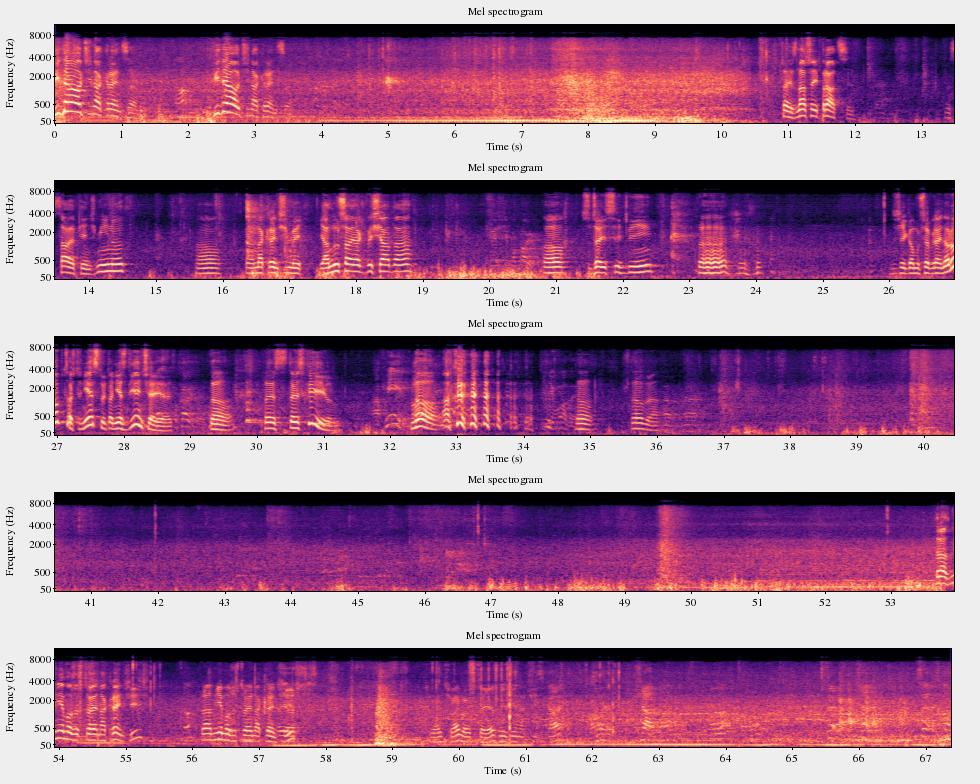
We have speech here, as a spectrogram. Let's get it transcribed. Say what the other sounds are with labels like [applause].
Wideo ci nakręcę. Wideo ci nakręcę. Cześć, z naszej pracy. To jest całe 5 minut. O, teraz nakręcimy Janusza jak wysiada. O, z JCB. [laughs] Dzisiaj go muszę wygrać. No rób coś, ty nie stój, to nie zdjęcie jest. To, to jest, to jest film. A film? No, a [laughs] ty... No, dobra. Teraz mnie możesz trochę nakręcić. Teraz mnie możesz trochę nakręcić. Trzymaj, trzymaj, bo jeszcze jest, nic nie naciskaj. Siadam. Siadam. Siadam.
